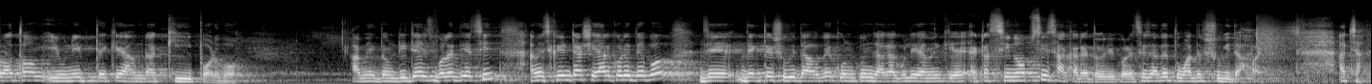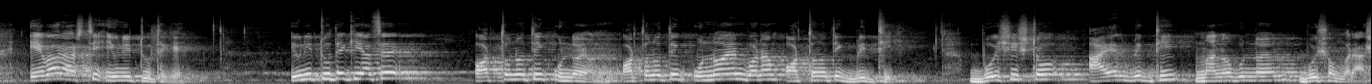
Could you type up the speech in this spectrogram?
প্রথম ইউনিট থেকে আমরা কি পড়ব। আমি একদম ডিটেলস বলে দিয়েছি। আমি স্ক্রিনটা শেয়ার করে দেব যে দেখতে সুবিধা হবে কোন কোন জায়গাগুলি আমি একটা সিনপসিস আকারে তৈরি করেছি যাতে তোমাদের সুবিধা হয়। আচ্ছা এবার আসছি ইউনিট টু থেকে। ইউনিট টুতে কি আছে? অর্থনৈতিক উন্নয়ন। অর্থনৈতিক উন্নয়ন বনাম অর্থনৈতিক বৃদ্ধি। বৈশিষ্ট্য, আয়ের বৃদ্ধি, মানব উন্নয়ন, বৈষম্য হ্রাস।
